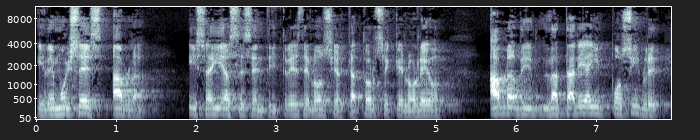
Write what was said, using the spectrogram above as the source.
Y de Moisés habla Isaías 63 del 11 al 14 que lo leo. Habla de la tarea imposible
